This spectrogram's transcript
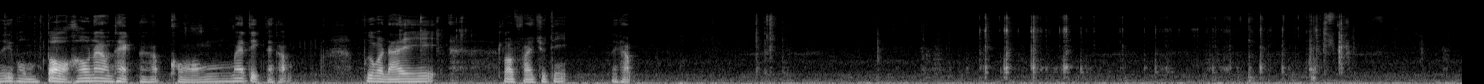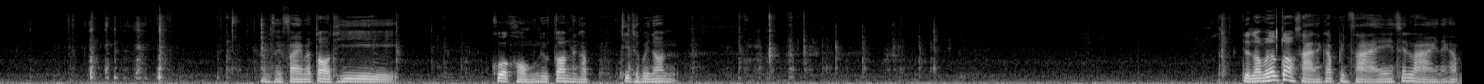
นนี้ผมต่อเข้าหน้าคอนแทคนะครับของแมติกนะครับ เพื่อมาได้หลอดไฟชุดนี้นะครับนำสายไฟมาต่อที่ขั้วของนิวตันนะครับ ที่เทอร์มินอลเดี๋ยวเรามาเริ่มต่อสายนะครับเป็นสายเส้นลายนะครับ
